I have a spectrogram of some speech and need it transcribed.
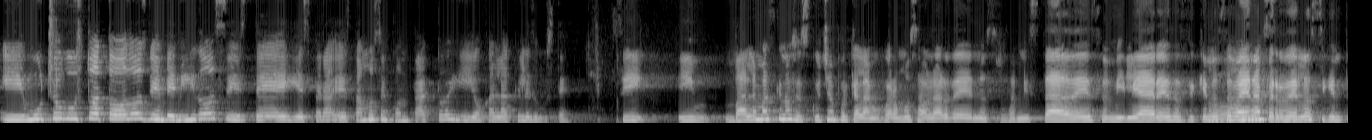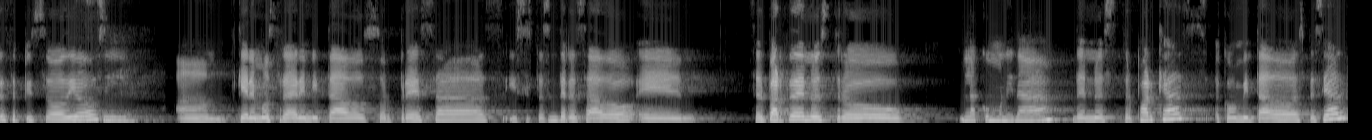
y mucho gusto a todos, bienvenidos. Este, y espera, estamos en contacto y ojalá que les guste. Sí, y vale más que nos escuchen porque a lo mejor vamos a hablar de nuestras amistades, familiares, así que no se vayan a oh, perder los siguientes episodios. Sí queremos traer invitados, sorpresas y si estás interesado en ser parte de nuestro... La comunidad. De nuestro podcast como invitado especial.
